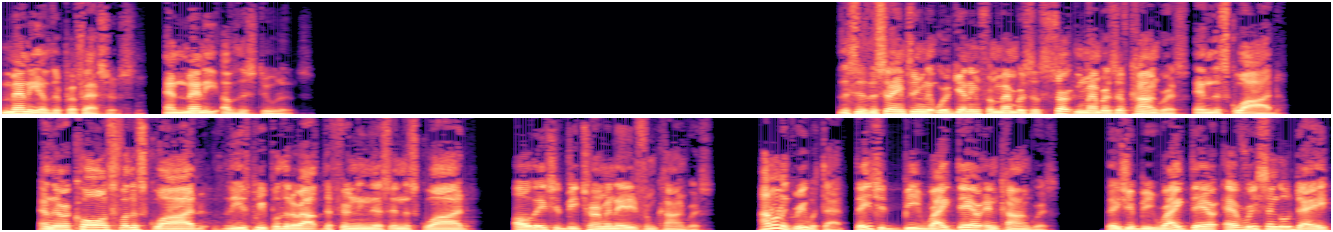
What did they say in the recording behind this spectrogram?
Many of the professors and many of the students. This is the same thing that we're getting from members of certain members of Congress in the squad. And there are calls for the squad, these people that are out defending this in the squad, oh, they should be terminated from Congress. I don't agree with that. They should be right there in Congress. They should be right there every single day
